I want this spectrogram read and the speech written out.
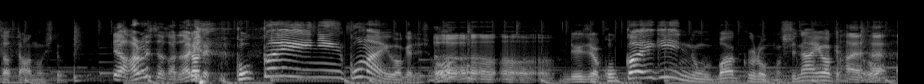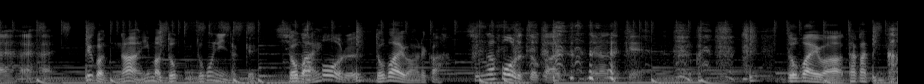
だってあの人。いやあの人だから何？だって国会に来ないわけでしょ？でじゃあ国会議員の暴露もしないわけでしょ、はいはいはいはいはい。っていうかな今どどこにいんだっけ？シドバイ？ンガポール？ドバイはあれか。シンガポールとかってなんだっけ？ドバイはタカティンか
